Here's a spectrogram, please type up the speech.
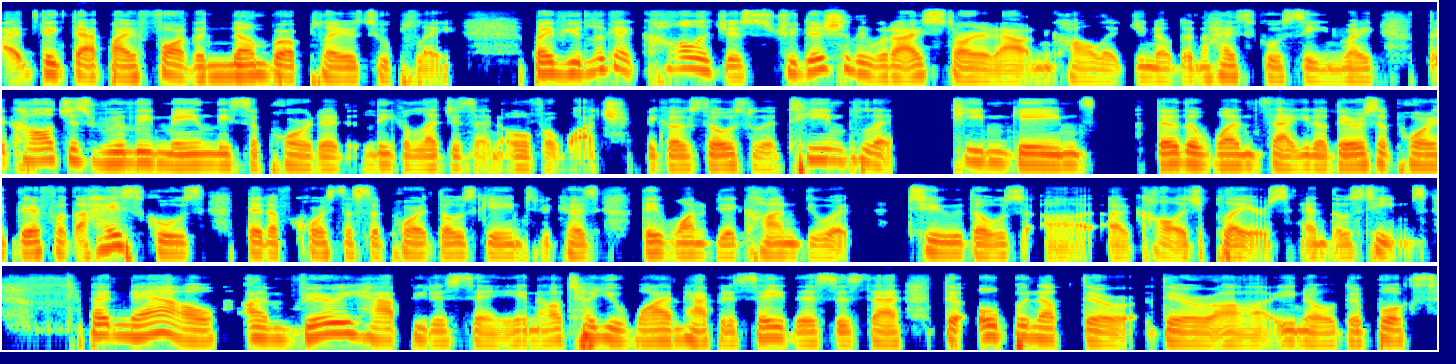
I think that by far the number of players who play. But if you look at colleges, traditionally when I started out in college, you know, in the high school scene, right? The colleges really mainly supported League of Legends and Overwatch because those were the team play team games. They're the ones that, you know, they're supporting. Therefore, the high schools then of course to support those games because they want to be a conduit to those uh, uh, college players and those teams. But now I'm very happy to say, and I'll tell you why I'm happy to say this is that they open up their their uh, you know their books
